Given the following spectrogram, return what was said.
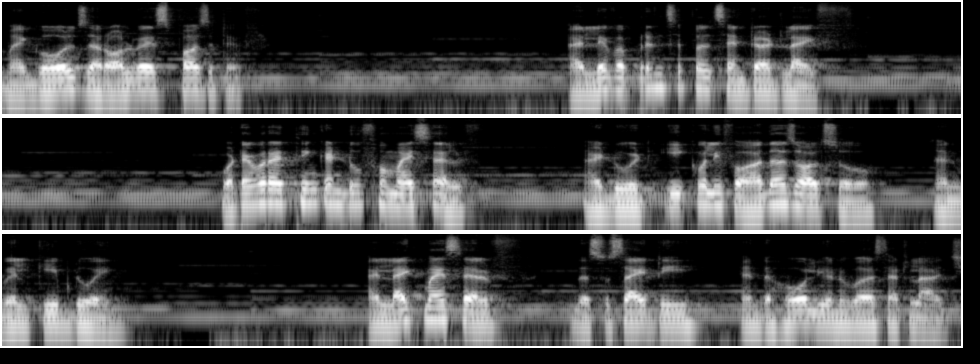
My goals are always positive. I live a principle centered life. Whatever I think and do for myself, I do it equally for others also and will keep doing. I like myself, the society, and the whole universe at large.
